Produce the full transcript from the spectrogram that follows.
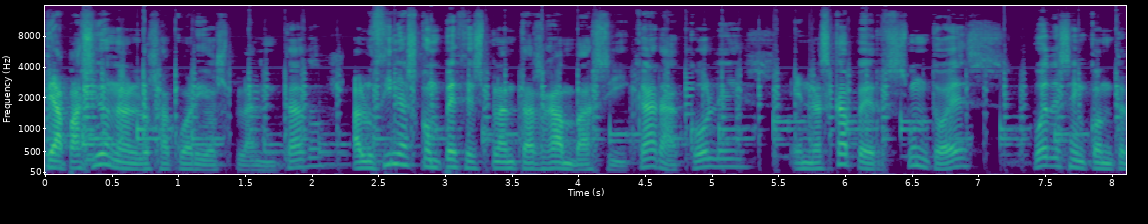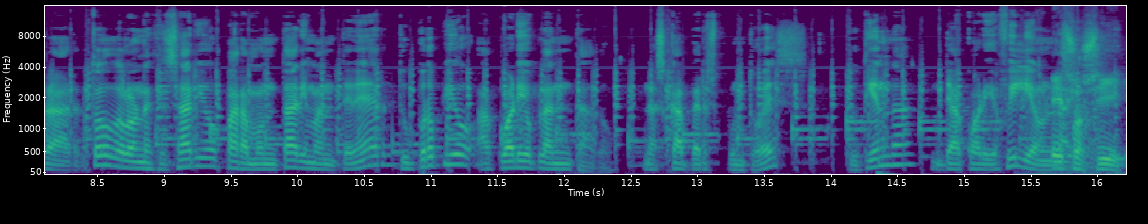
¿Te apasionan los acuarios plantados? ¿Alucinas con peces, plantas, gambas y caracoles? En nascapers.es puedes encontrar todo lo necesario para montar y mantener tu propio acuario plantado. nascapers.es, tu tienda de acuariofilia online. Eso sí,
